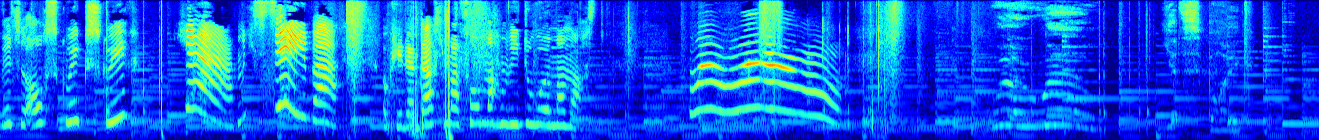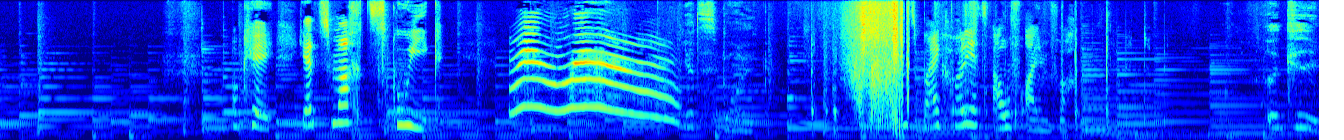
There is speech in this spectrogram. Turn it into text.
willst du auch Squeak, Squeak? Ja, mich selber. Okay, dann darfst du mal vormachen, wie du immer machst. Wow, wow. Jetzt Spike. Okay, jetzt macht Squeak. Jetzt Spike. Spike, hör jetzt auf einfach. Okay,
